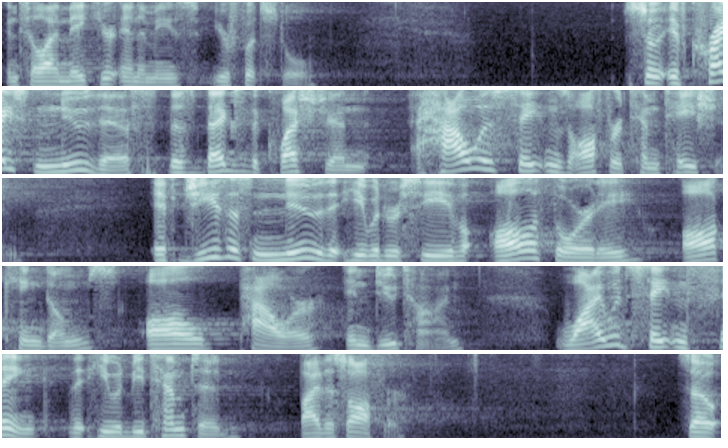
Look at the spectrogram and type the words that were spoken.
until I make your enemies your footstool." So if Christ knew this, this begs the question, how is Satan's offer temptation? If Jesus knew that he would receive all authority, all kingdoms, all power in due time, why would Satan think that he would be tempted by this offer? So,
